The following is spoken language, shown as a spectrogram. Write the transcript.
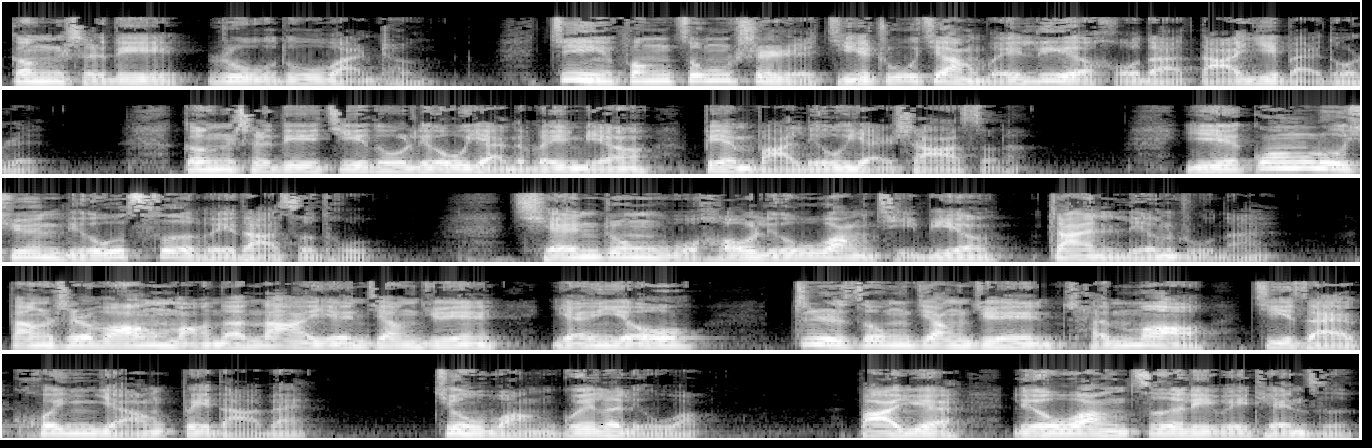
更始帝入都宛城，晋封宗室及诸将为列侯的达一百多人。更始帝嫉妒刘演的威名，便把刘演杀死了，以光禄勋刘赐为大司徒。前中武侯刘望起兵占领汝南，当时王莽的纳言将军严尤、至宗将军陈茂即在昆阳被打败，就往归了刘望。八月，刘望自立为天子，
